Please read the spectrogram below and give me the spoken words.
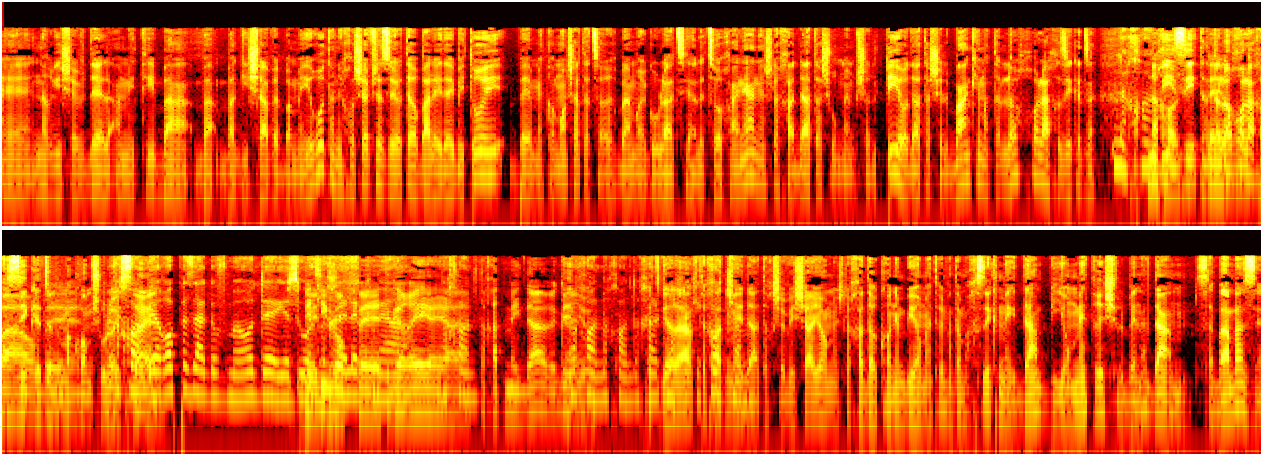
אה, נרגיש הבדל אמיתי ב, ב, בגישה ובמהירות, אני חושב שזה יותר בא לידי ביטוי במקומות שאתה צריך בהם רגולציה. לצורך העניין, יש לך דאטה שהוא ממשלתי או דאטה של בנקים, אתה לא יכול להחזיק את זה נכון. נכון. פיזית, אתה לא יכול להחזיק את זה ב- במקום שהוא לא נכון, ישראל. באירופה זה אגב מאוד אה, ידוע, זה חלק מה... אתגרי אה, נכון, אבטחת מידע. נכון, נכון, זה חלק אתגרי מהחקיקות אבטחת שם. מידע, תחשבי שהיום יש לך דרכונים ביומטריים, אתה מחזיק מידע ביומטרי של בן אדם, סבבה? זה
